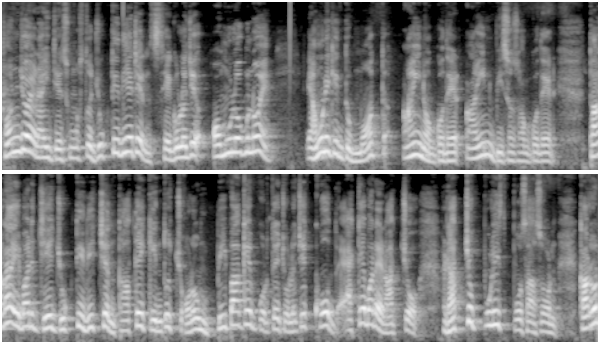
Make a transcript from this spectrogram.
সঞ্জয় রায় যে সমস্ত যুক্তি দিয়েছেন, সেগুলো যে অমূলক নয় এমনই কিন্তু মত আইনজ্ঞদের, আইন বিশেষজ্ঞদের। তারা এবার যে যুক্তি দিচ্ছেন, তাতে কিন্তু চরম বিপাকে পড়তে চলেছে খোদ একেবারে রাজ্য রাজ্য পুলিশ প্রশাসন। কারণ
